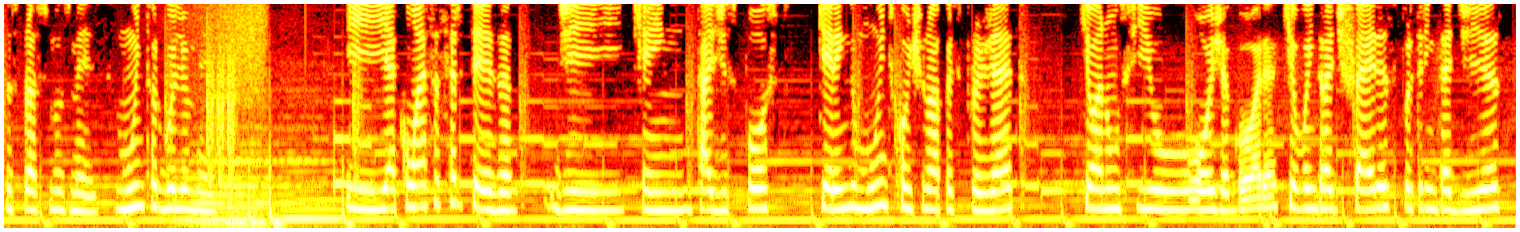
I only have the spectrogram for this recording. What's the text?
nos próximos meses. Muito orgulho mesmo. E é com essa certeza de quem está disposto, querendo muito continuar com esse projeto, que eu anuncio hoje agora, que eu vou entrar de férias por 30 dias.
